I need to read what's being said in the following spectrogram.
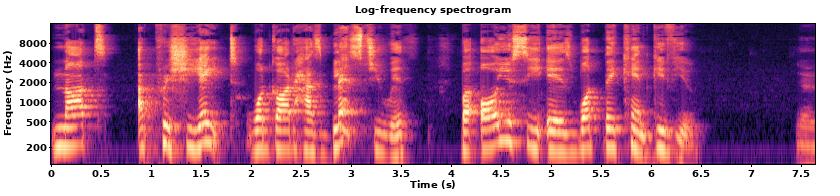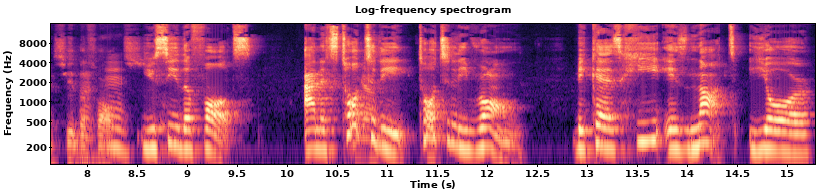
not appreciate what God has blessed you with, but all you see is what they can't give you. Yeah, you see the mm-hmm. faults. Mm. You see the faults. And it's totally, totally wrong because He is not your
